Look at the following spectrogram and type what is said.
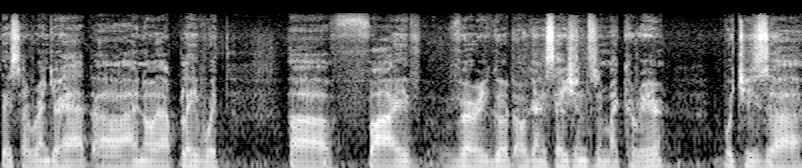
this Ranger hat. Uh, I know I played with uh, five very good organizations in my career, which is uh,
